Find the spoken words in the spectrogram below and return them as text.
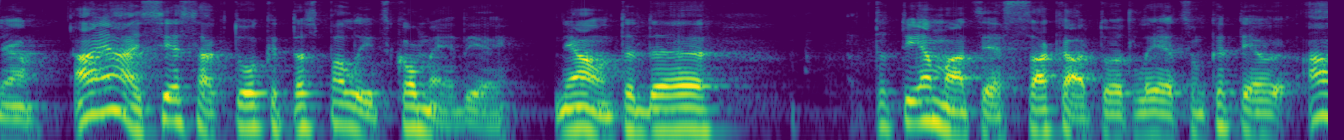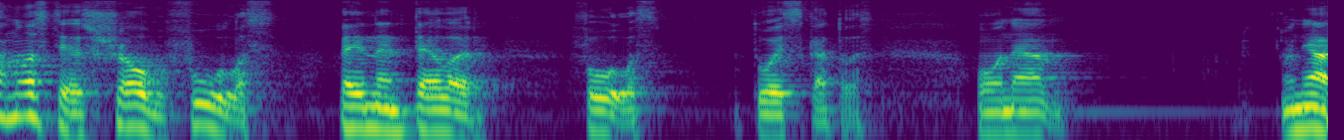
Jā, ah, jā es iesaku to, ka tas palīdz komēdijai. Jā, un tad, uh, tad tu iemācies sakārtot lietas, un kad tev ah, nosties šovu fūlas, Teller fūlas, to es skatos. Un, uh, un jā,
